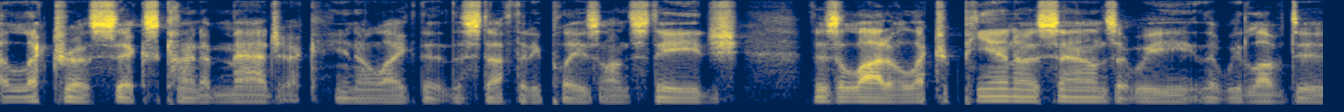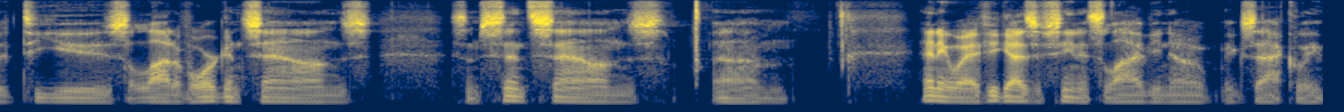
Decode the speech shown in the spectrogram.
electro six kind of magic you know like the the stuff that he plays on stage there's a lot of electric piano sounds that we that we love to to use a lot of organ sounds some synth sounds um, anyway if you guys have seen us live you know exactly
